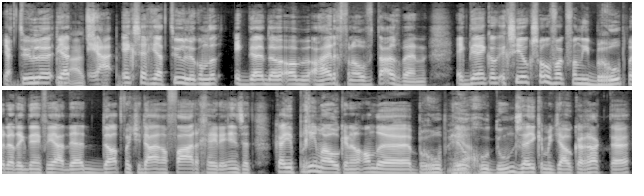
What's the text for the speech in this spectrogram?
Ja, tuurlijk. Ja, ja, ik zeg ja, tuurlijk, omdat ik er heilig van overtuigd ben. Ik denk ook, ik zie ook zo vaak van die beroepen dat ik denk van ja, de- dat wat je daar aan vaardigheden inzet, kan je prima ook in een ander beroep heel Ja. goed doen. Zeker met jouw karakter.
